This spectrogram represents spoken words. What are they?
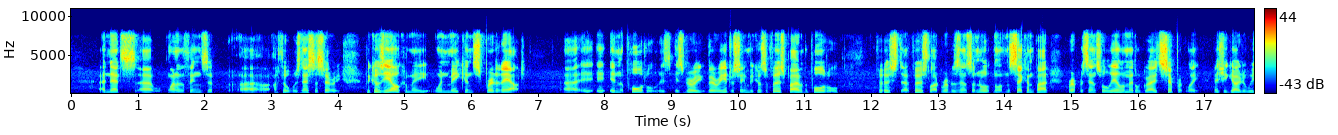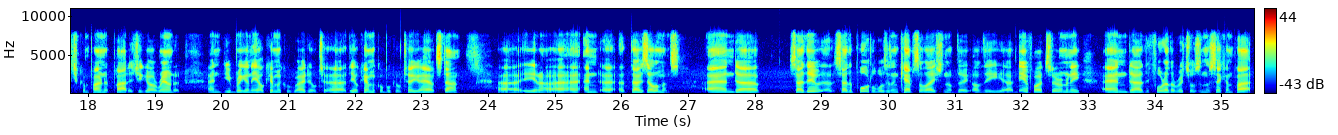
And that's uh, one of the things that uh, I thought was necessary because the alchemy, when Meakin spread it out uh, in the portal, is, is very, very interesting because the first part of the portal the first uh, first lot represents the north north, and the second part represents all the elemental grades separately as you go to each component part as you go around it, and you bring in the alchemical grade. Uh, the alchemical book will tell you how it's done, uh, you know, uh, and those elements, and. So there, uh, so the portal was an encapsulation of the of the uh, neophyte ceremony and uh, the four other rituals in the second part,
